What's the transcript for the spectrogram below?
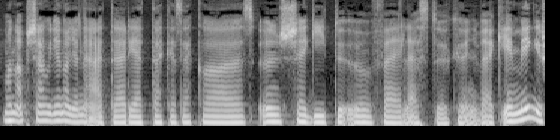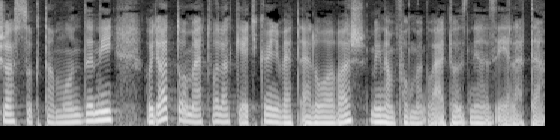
Manapság ugye nagyon elterjedtek ezek az önsegítő, önfejlesztő könyvek. Én mégis azt szoktam mondani, hogy attól, mert valaki egy könyvet elolvas, még nem fog megváltozni az élete.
